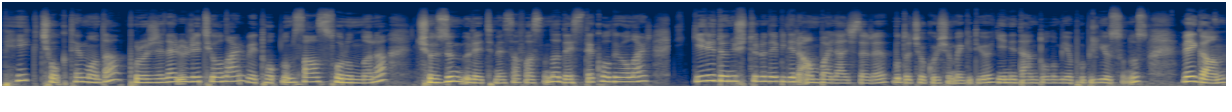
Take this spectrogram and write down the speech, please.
pek çok temada projeler üretiyorlar ve toplumsal sorunlara çözüm üretme safhasında destek oluyorlar. Geri dönüştürülebilir ambalajları bu da çok hoşuma gidiyor. Yeniden dolum yapabiliyorsunuz. Vegan,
